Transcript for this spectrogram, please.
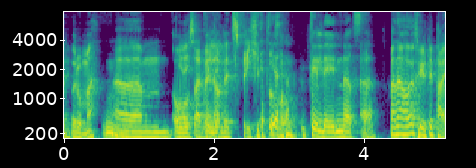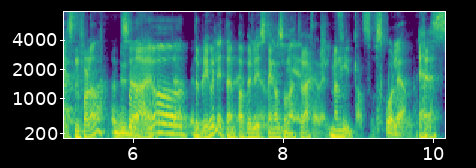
inn på rommet. Um, og servere han litt sprit og sånn. Til det innerste. Men jeg har jo fyrt i peisen for deg, da. Du, Så det, jo, det blir jo litt dempa belysning og sånn etter er hvert. Men, fint, altså. Skål igjen. yes.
